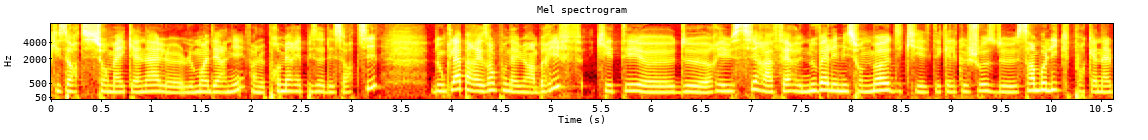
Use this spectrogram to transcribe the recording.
qui est sortie sur MyCanal le mois dernier. Enfin, le premier épisode est sorti. Donc là, par exemple, on a eu un brief qui était de réussir à faire une nouvelle émission de mode qui était quelque chose de symbolique pour Canal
